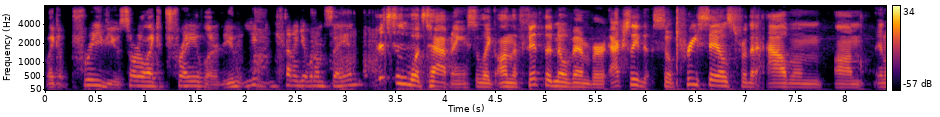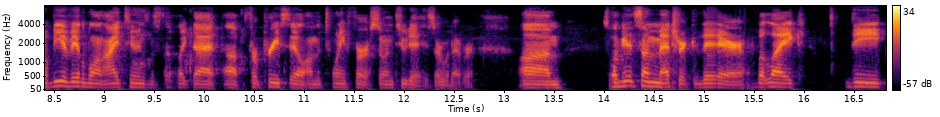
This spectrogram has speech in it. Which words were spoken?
like a preview, sort of like a trailer. You you kind of get what I'm saying? this is what's happening. So like on the fifth of November, actually, so pre-sales for the album, um, it'll be available on iTunes and stuff like that uh, for pre-sale on the 21st, so in two days or whatever. Um, so I'll get some metric there, but like the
